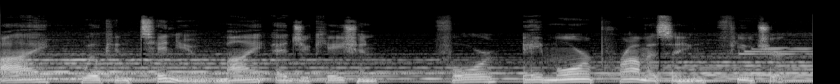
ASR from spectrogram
I will continue my education for a more promising future.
